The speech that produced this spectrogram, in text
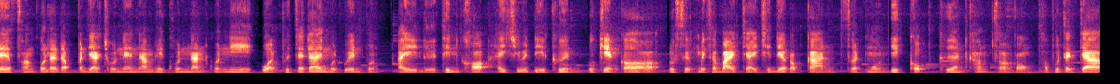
ได้ฟังคนระดับปัญญาชนแนะนำให้คนนั้นคนนี้บวชเพื่อจะได้หมดเวรหมดภัยหรือทิ้นเคาะให้ชีวิตดีขึ้น ผู้เขียนก็รู้สึกไม่สบายใจเช่นเดียวกับการสวดมนต์ที่กบเคลื่อนคำสอนของพระพุทธเจ้า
